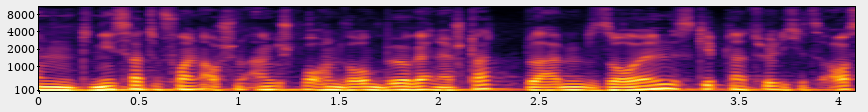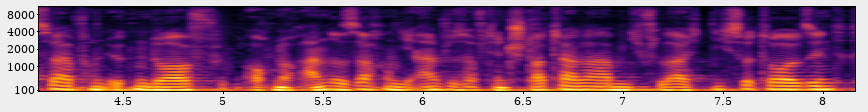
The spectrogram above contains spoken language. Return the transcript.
Und Denise hatte vorhin auch schon angesprochen, warum Bürger in der Stadt bleiben sollen. Es gibt natürlich jetzt außerhalb von Ückendorf auch noch andere Sachen, die Einfluss auf den Stadtteil haben, die vielleicht nicht so toll sind.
